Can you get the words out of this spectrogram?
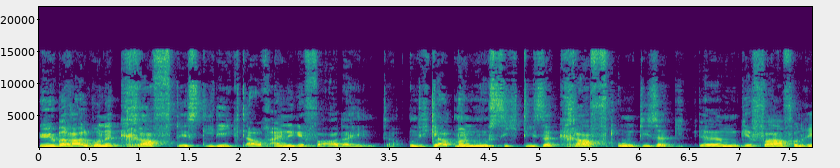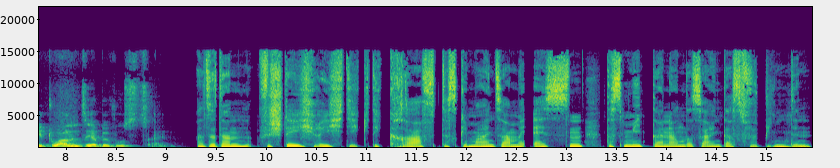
überall wo eine Kraft ist, liegt auch eine Gefahr dahinter. Und ich glaube, man muss sich dieser Kraft und dieser ähm, Gefahr von Ritualen sehr bewusst sein. Also dann verstehe ich richtig, die Kraft, das gemeinsame Essen, das Miteinandersein, das Verbinden.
